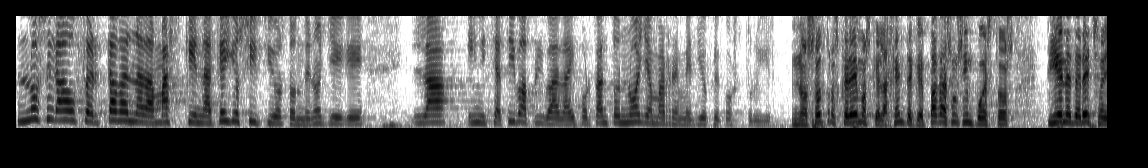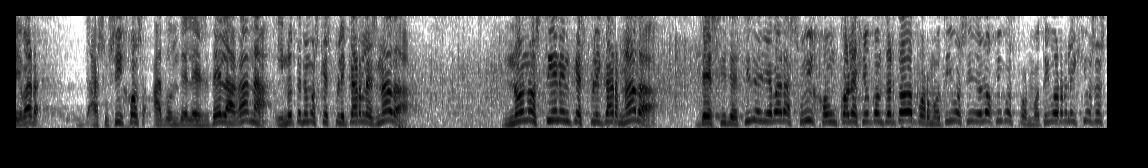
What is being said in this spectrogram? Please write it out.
no será ofertada nada más que en aquellos sitios donde no llegue la iniciativa privada y, por tanto, no haya más remedio que construir. Nosotros creemos que la gente que paga sus impuestos tiene derecho a llevar a sus hijos a donde les dé la gana y no tenemos que explicarles nada no nos tienen que explicar nada de si decide llevar a su hijo a un colegio concertado por motivos ideológicos, por motivos religiosos,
